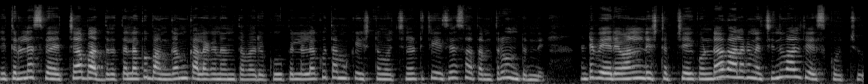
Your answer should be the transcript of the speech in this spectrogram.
ఇతరుల స్వేచ్ఛ భద్రతలకు భంగం కలగనంత వరకు పిల్లలకు తమకు ఇష్టం వచ్చినట్టు చేసే స్వతంత్రం ఉంటుంది. అంటే వేరే వాళ్ళని డిస్టర్బ్ చేయకుండా వాళ్ళకి నచ్చింది వాళ్ళు చేసుకోవచ్చు.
